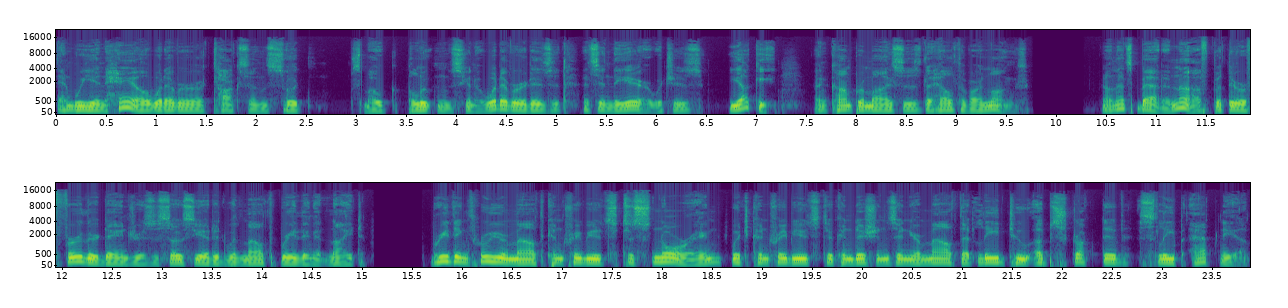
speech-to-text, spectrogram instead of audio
and we inhale whatever toxins, soot, smoke, pollutants, you know, whatever it is that's in the air, which is yucky and compromises the health of our lungs. Now, that's bad enough, but there are further dangers associated with mouth breathing at night. Breathing through your mouth contributes to snoring, which contributes to conditions in your mouth that lead to obstructive sleep apnea.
